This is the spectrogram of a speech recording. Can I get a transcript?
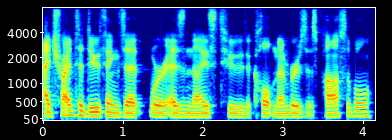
I tried to do things that were as nice to the cult members as possible.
